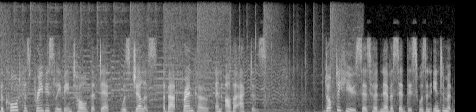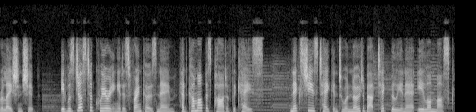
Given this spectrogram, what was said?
the court has previously been told that Depp was jealous about Franco and other actors. Dr. Hughes says Heard never said this was an intimate relationship. It was just her querying it as Franco's name had come up as part of the case. Next she is taken to a note about tech billionaire Elon Musk,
